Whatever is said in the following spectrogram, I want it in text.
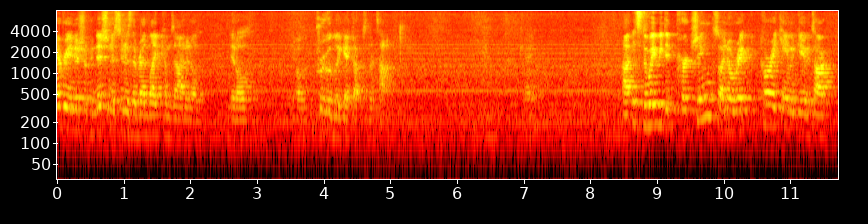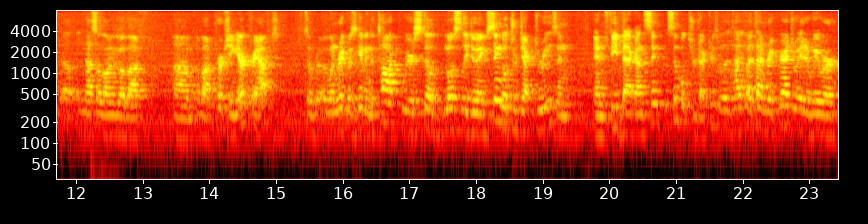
every initial condition, as soon as the red light comes on, it'll, it'll, it'll provably get up to the top. Uh, it's the way we did perching. So I know Rick Cory came and gave a talk uh, not so long ago about, um, about perching aircraft. So when Rick was giving the talk, we were still mostly doing single trajectories and, and feedback on simple trajectories. By the time Rick graduated, we were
